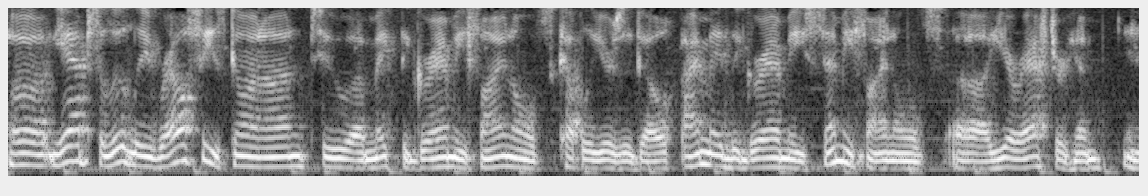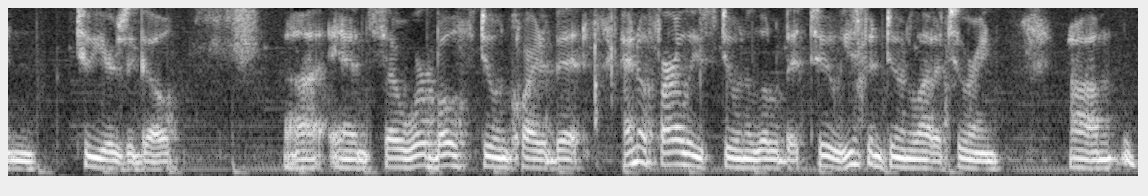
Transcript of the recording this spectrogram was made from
Uh, yeah, absolutely. Ralphie's gone on to uh, make the Grammy finals a couple of years ago. I made the Grammy semifinals uh, a year after him, in two years ago. Uh, and so we're both doing quite a bit. I know Farley's doing a little bit too. He's been doing a lot of touring. Um,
